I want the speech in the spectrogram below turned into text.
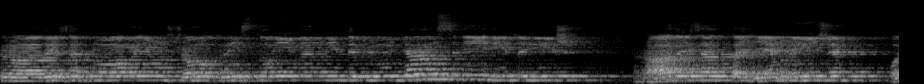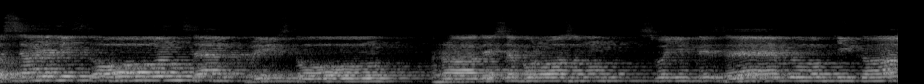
Радуйся, променю, що Христо іменитим людям світиш. Радуйся, таємниче, осяяний сонцем Христом. Радуйся, бо розумом своїм ти землю обтікаєш.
